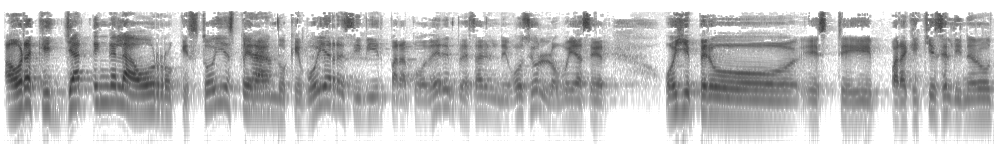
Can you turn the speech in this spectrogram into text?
ahora que ya tenga el ahorro que estoy esperando, que voy a recibir para poder empezar el negocio, lo voy a hacer Oye, pero este, ¿para qué quieres el dinero,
